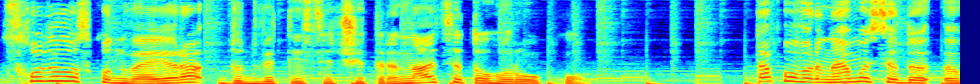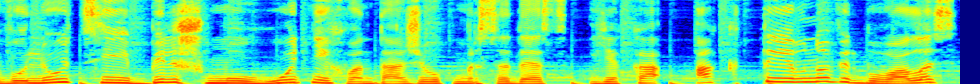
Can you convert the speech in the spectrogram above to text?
сходило з конвеєра до 2013 року. Та повернемося до еволюції більш могутніх вантажівок Мерседес, яка активно відбувалась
